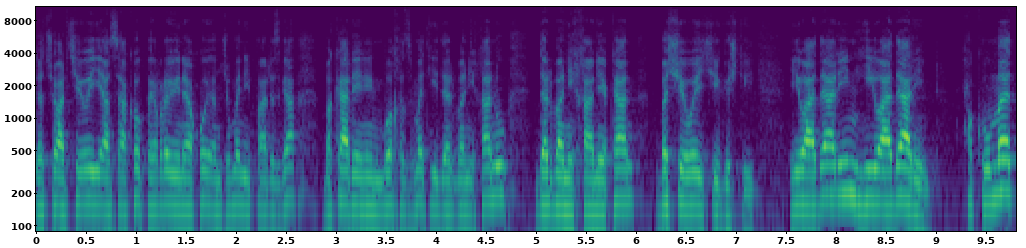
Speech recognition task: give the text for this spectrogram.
لە چوارچێوەی یاساکە و پەیڕەوی ناوخۆی ئەنجومەنی پارێزگا بەکارێنین بۆ خزمەتی دەربەنیخان و دەربەنیخانییەکان بە شێوەیەکی گشتی. هیوادارین هیوادارین حکومەت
